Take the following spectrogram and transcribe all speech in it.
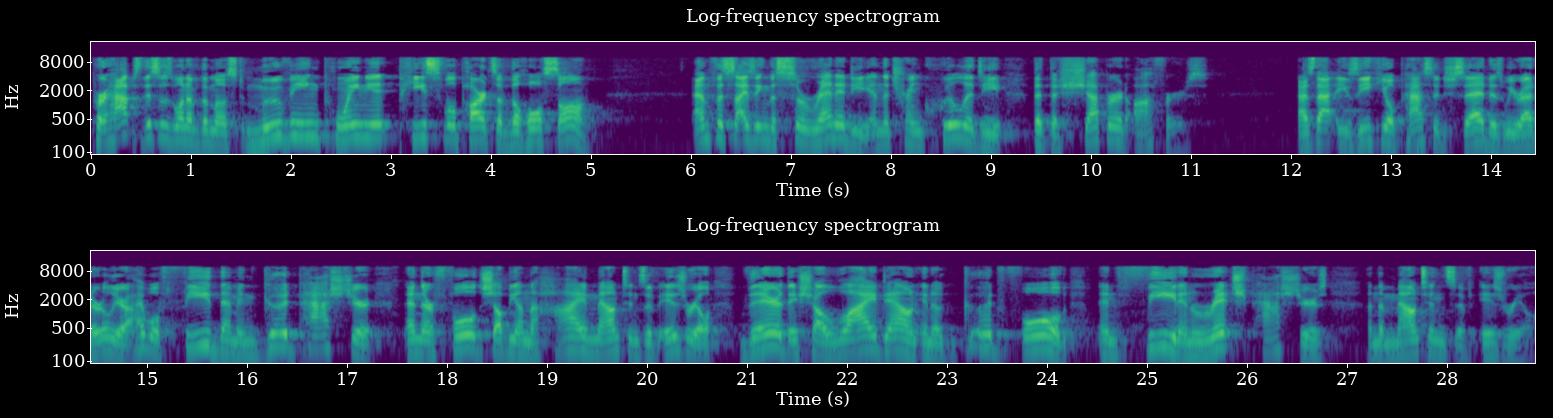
perhaps this is one of the most moving, poignant, peaceful parts of the whole psalm, emphasizing the serenity and the tranquility that the shepherd offers. As that Ezekiel passage said, as we read earlier, I will feed them in good pasture, and their fold shall be on the high mountains of Israel. There they shall lie down in a good fold and feed in rich pastures on the mountains of Israel.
